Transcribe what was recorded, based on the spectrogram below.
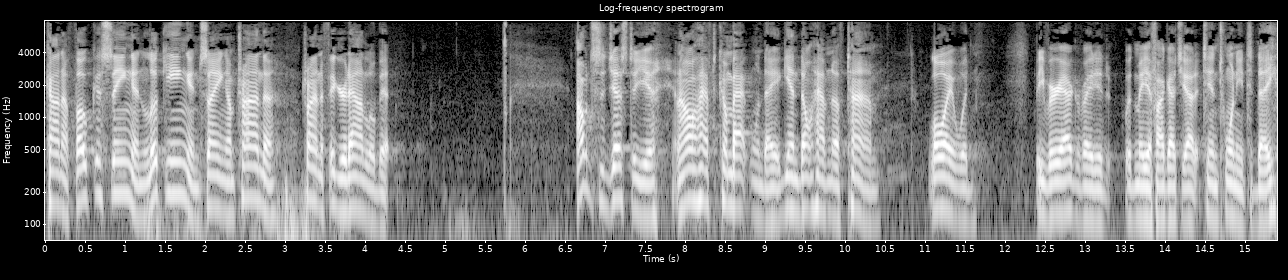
kind of focusing and looking and saying, I'm trying to trying to figure it out a little bit. I would suggest to you, and I'll have to come back one day. Again, don't have enough time. Loy would be very aggravated with me if I got you out at 1020 today.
